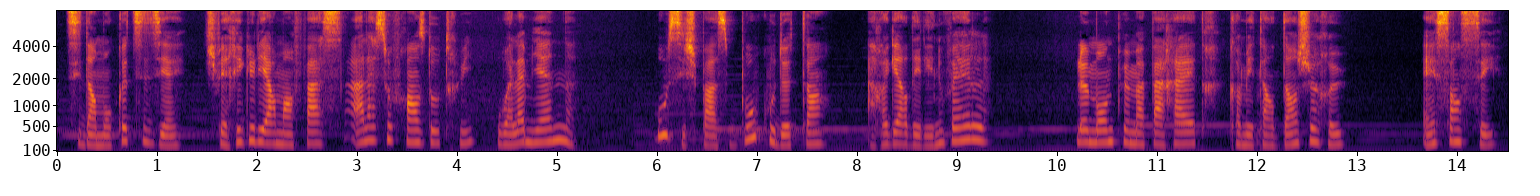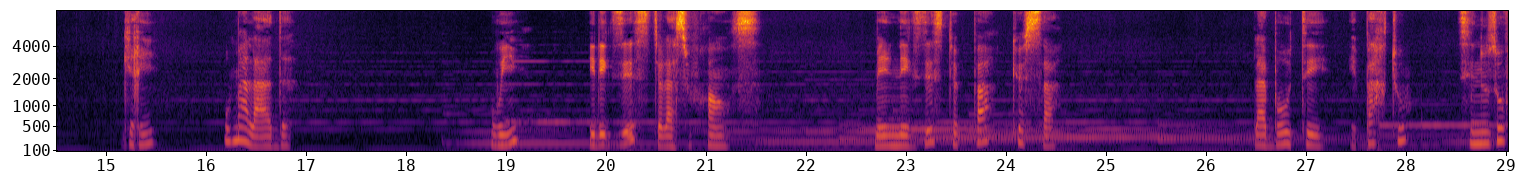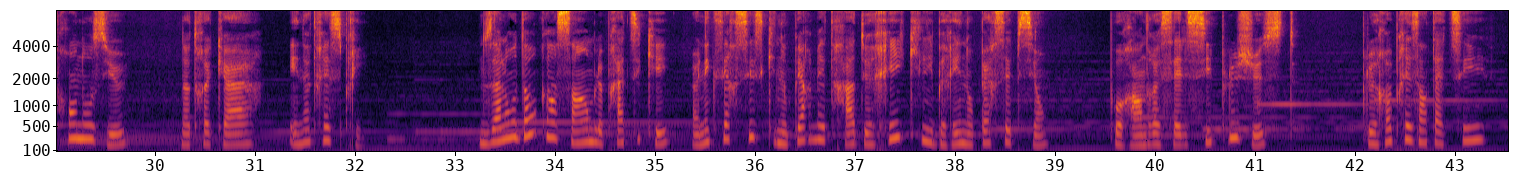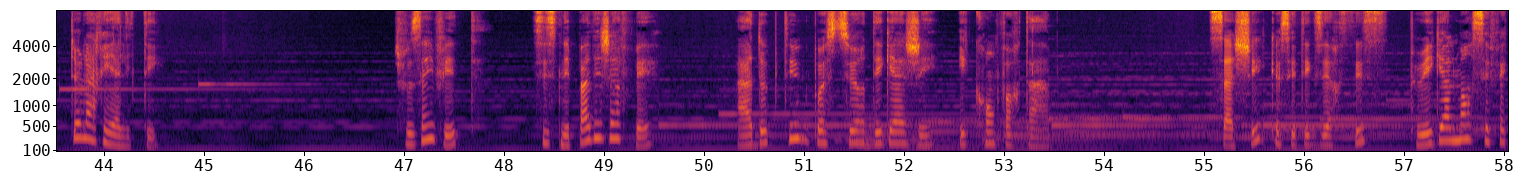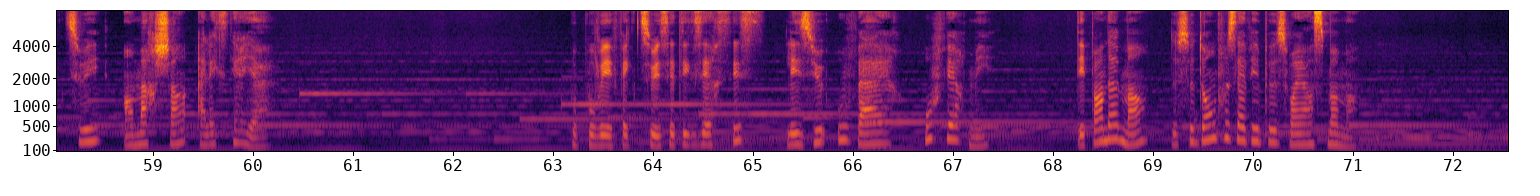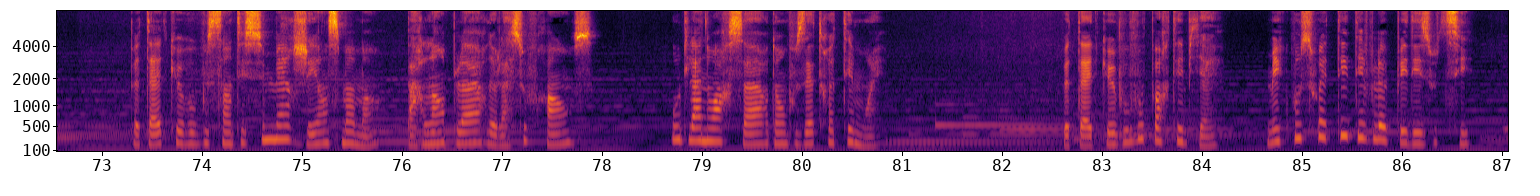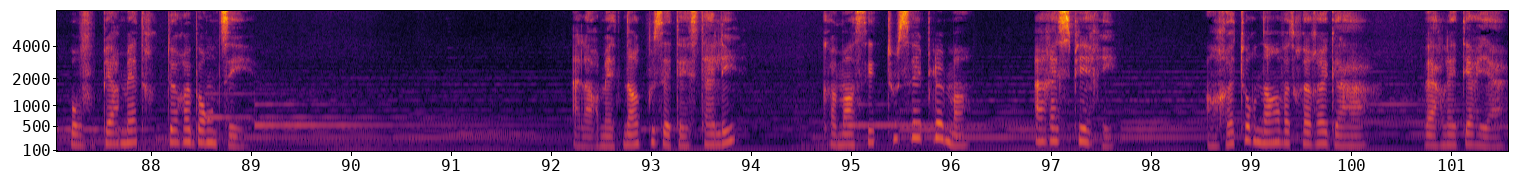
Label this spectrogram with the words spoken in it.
si dans mon quotidien je fais régulièrement face à la souffrance d'autrui ou à la mienne, ou si je passe beaucoup de temps à regarder les nouvelles, le monde peut m'apparaître comme étant dangereux, insensé, gris ou malade. Oui, il existe la souffrance, mais il n'existe pas que ça. La beauté est partout si nous ouvrons nos yeux, notre cœur et notre esprit. Nous allons donc ensemble pratiquer un exercice qui nous permettra de rééquilibrer nos perceptions pour rendre celle-ci plus juste, plus représentative de la réalité. Je vous invite, si ce n'est pas déjà fait, à adopter une posture dégagée et confortable. Sachez que cet exercice peut également s'effectuer en marchant à l'extérieur. Vous pouvez effectuer cet exercice les yeux ouverts ou fermés, dépendamment de ce dont vous avez besoin en ce moment. Peut-être que vous vous sentez submergé en ce moment par l'ampleur de la souffrance ou de la noirceur dont vous êtes témoin. Peut-être que vous vous portez bien, mais que vous souhaitez développer des outils pour vous permettre de rebondir. Alors maintenant que vous êtes installé, commencez tout simplement à respirer en retournant votre regard vers l'intérieur.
